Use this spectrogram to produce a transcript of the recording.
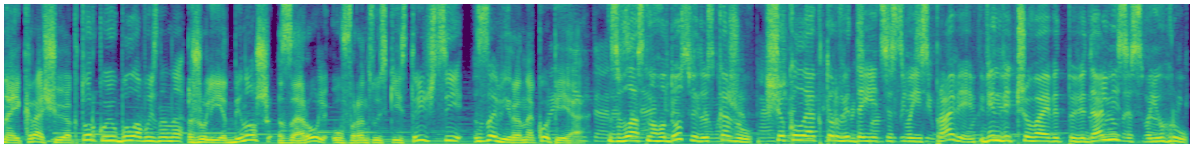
Найкращою акторкою була визнана Жулієт Бінош за роль у французькій стрічці Завірена копія. З власного досвіду скажу, що коли актор віддається своїй справі, він відчуває відповідальність за свою гру.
